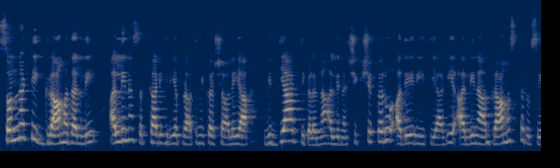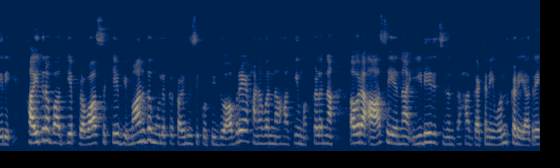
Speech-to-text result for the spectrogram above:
ಸೊನ್ನಟ್ಟಿ ಗ್ರಾಮದಲ್ಲಿ ಅಲ್ಲಿನ ಸರ್ಕಾರಿ ಹಿರಿಯ ಪ್ರಾಥಮಿಕ ಶಾಲೆಯ ವಿದ್ಯಾರ್ಥಿಗಳನ್ನ ಅಲ್ಲಿನ ಶಿಕ್ಷಕರು ಅದೇ ರೀತಿಯಾಗಿ ಅಲ್ಲಿನ ಗ್ರಾಮಸ್ಥರು ಸೇರಿ ಹೈದರಾಬಾದ್ಗೆ ಪ್ರವಾಸಕ್ಕೆ ವಿಮಾನದ ಮೂಲಕ ಕಳುಹಿಸಿಕೊಟ್ಟಿದ್ದು, ಅವರೇ ಹಣವನ್ನ ಹಾಕಿ ಮಕ್ಕಳನ್ನ ಅವರ ಆಸೆಯನ್ನ ಈಡೇರಿಸಿದಂತಹ ಘಟನೆ ಒಂದ್ ಕಡೆಯಾದರೆ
